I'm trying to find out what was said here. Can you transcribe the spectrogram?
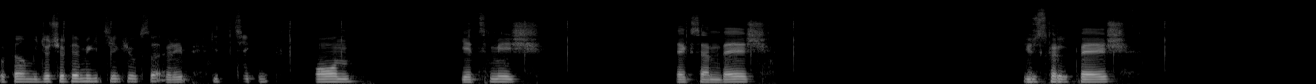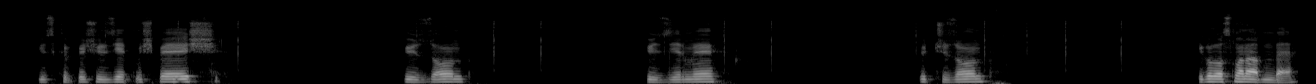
Bakalım video çöpe mi gidecek yoksa Grip gidecek mi? 10 70 85 140. 145 145 175 110 120 310 Igor Osman abim be.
